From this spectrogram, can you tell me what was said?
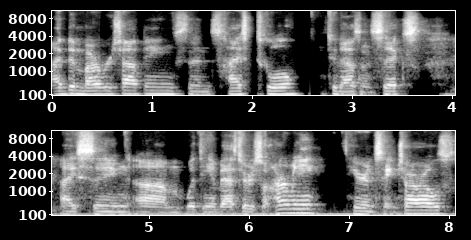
I've been barber shopping since high school, 2006. I sing um, with the Ambassadors of Harmony here in St. Charles,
